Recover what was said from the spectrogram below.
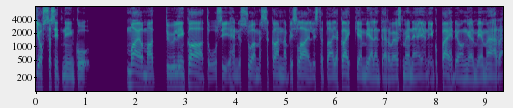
jossa sitten niin kuin maailma tyyliin kaatuu siihen, jos Suomessa kannabis laillistetaan ja kaikkien mielenterveys menee ja niin kuin päihdeongelmien määrä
